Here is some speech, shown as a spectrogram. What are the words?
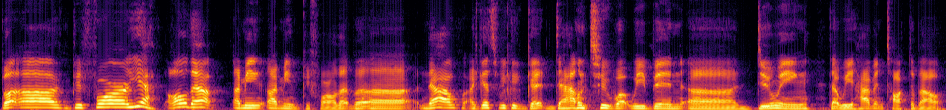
But uh, before, yeah, all that. I mean, I mean, before all that. But uh, now, I guess we could get down to what we've been doing that we haven't talked about.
